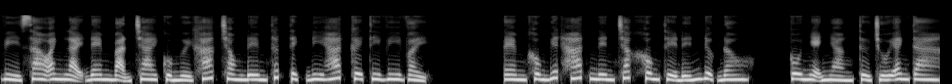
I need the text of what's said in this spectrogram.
Vì sao anh lại đem bạn trai của người khác trong đêm thất tịch đi hát cây TV vậy? Em không biết hát nên chắc không thể đến được đâu. Cô nhẹ nhàng từ chối anh ta.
